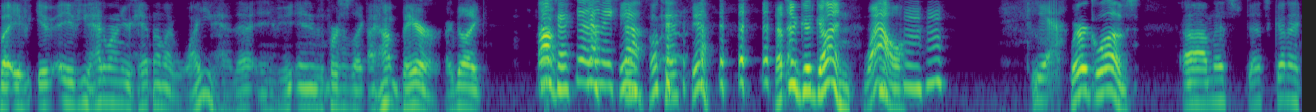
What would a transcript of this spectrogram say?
But if, if if you had one on your hip, and I'm like, why do you have that? And if you, and if the person's like, I hunt bear, I'd be like, Oh, okay, yeah, that makes yeah, sense. okay, yeah, that's a good gun. Wow, Mm-hmm. Yeah. wear gloves. Um, that's that's gonna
